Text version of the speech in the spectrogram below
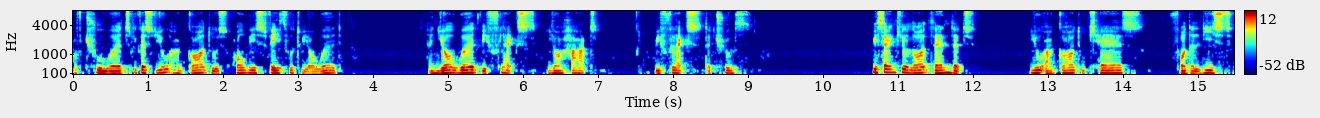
of true words because you are God who is always faithful to your word. And your word reflects your heart, reflects the truth. We thank you, Lord, then that you are God who cares for the least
